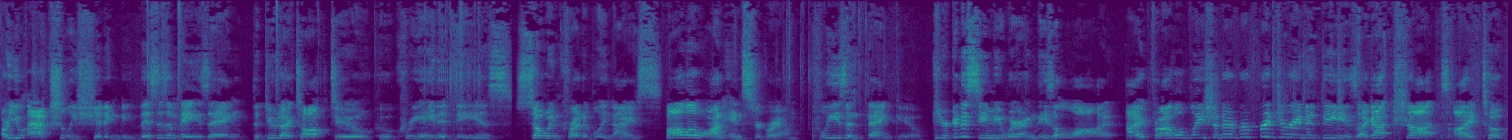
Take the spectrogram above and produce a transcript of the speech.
Are you actually shitting me? This is amazing. The dude I talked to who created these, so incredibly nice. Follow on Instagram, please and thank you. You're gonna see me wearing these a lot. I probably should have refrigerated these. I got shots. I took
